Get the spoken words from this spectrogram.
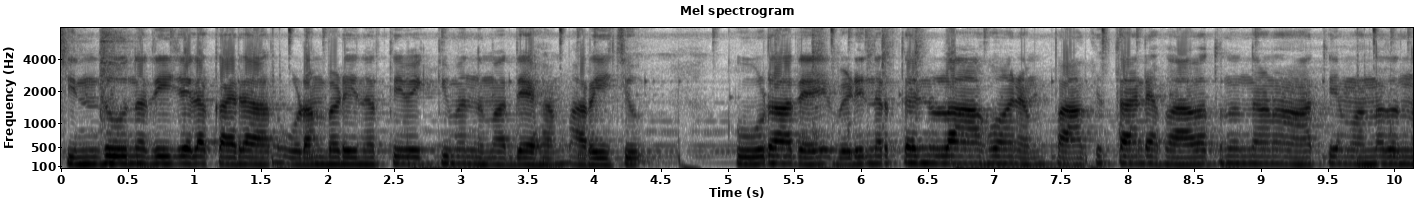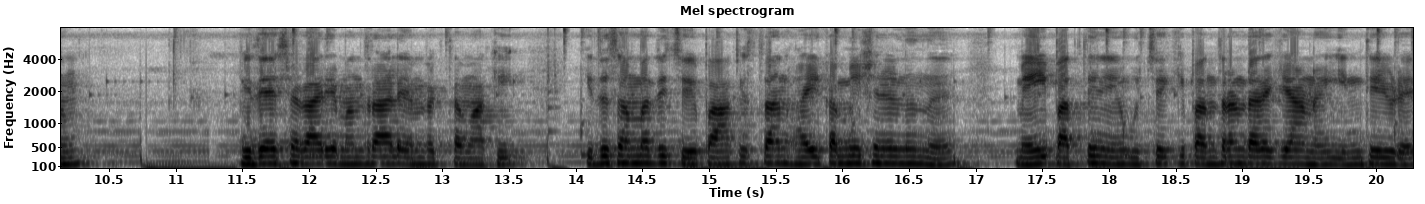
സിന്ധു നദീജല കരാർ ഉടമ്പടി നിർത്തിവെക്കുമെന്നും അദ്ദേഹം അറിയിച്ചു. കൂടാതെ വെടിനിർത്തലിനുള്ള ആഹ്വാനം പാകിസ്ഥാന്റെ ഭാഗത്തുനിന്നാണ് ആദ്യം വന്നതെന്നും വിദേശകാര്യ മന്ത്രാലയം വ്യക്തമാക്കി. ഇത് സംബന്ധിച്ച് പാകിസ്ഥാൻ ഹൈക്കമ്മീഷനിൽ നിന്ന് മെയ് പത്തിന് ഉച്ചയ്ക്ക് പന്ത്രണ്ടരയ്ക്കാണ് ഇന്ത്യയുടെ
